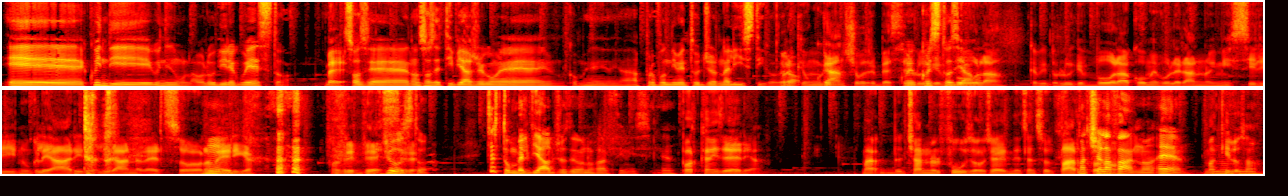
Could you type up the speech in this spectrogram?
E quindi, quindi nulla, volevo dire questo. Beh, Non so se, non so se ti piace come, come approfondimento giornalistico, però... perché un que- gancio potrebbe essere que- lui che siamo. vola, capito? Lui che vola come voleranno i missili nucleari dell'Iran verso Mm. l'America. Potrebbe essere. Giusto. Certo, un bel viaggio devono fare questi missili. eh. Porca miseria. Ma hanno il fuso, cioè nel senso partono... Ma ce la fanno, eh. Ma chi lo Mm. sa?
